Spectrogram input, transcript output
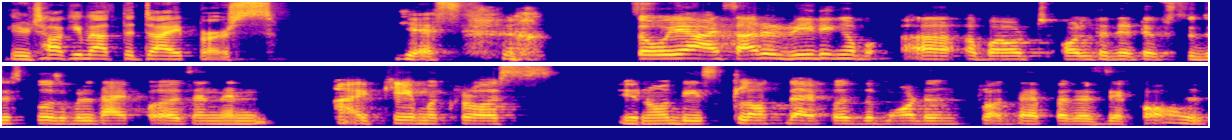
You're talking about the diapers. Yes. so yeah i started reading ab- uh, about alternatives to disposable diapers and then i came across you know these cloth diapers the modern cloth diapers as they're called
